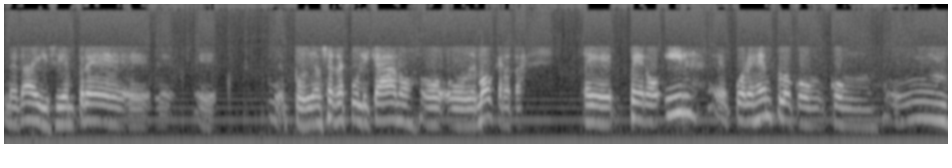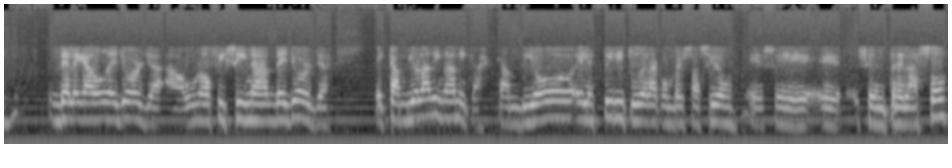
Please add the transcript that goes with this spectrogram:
¿verdad? Y siempre eh, eh, eh, podían ser republicanos o, o demócratas. Pero ir, por ejemplo, con, con un delegado de Georgia a una oficina de Georgia, cambió la dinámica, cambió el espíritu de la conversación, se, se entrelazó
